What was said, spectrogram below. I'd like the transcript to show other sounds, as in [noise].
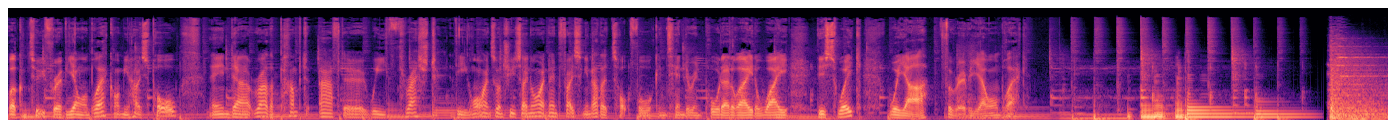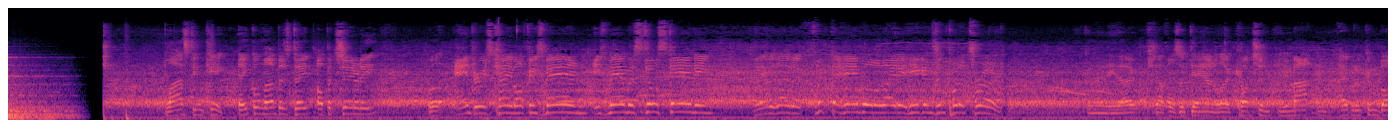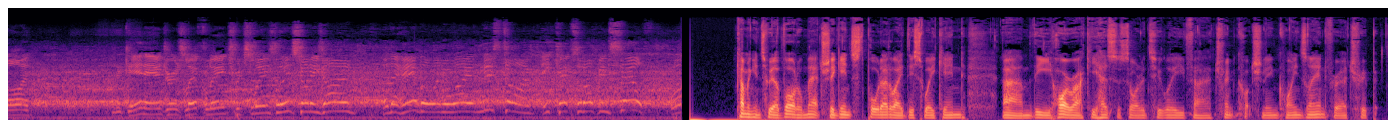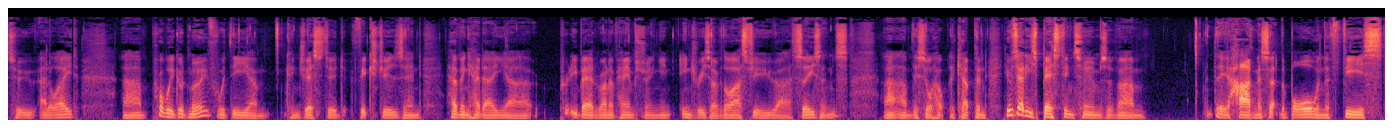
Welcome to Forever Yellow and Black. I'm your host Paul, and uh, rather pumped after we thrashed the Lions on Tuesday night and facing another top four contender in Port Adelaide away this week. We are Forever Yellow and Black. Blasting kick, equal numbers deep, opportunity. Well, Andrews came off his man, his man was still standing and he was able to flick the handball away to Higgins and put it through. Kennedy, though, shuffles it down, although Cotchin and Martin able to combine. And again, Andrews left Lynch, which leaves Lynch on his own, and the handball went away, and this time he caps it off himself. Coming into our vital match against Port Adelaide this weekend, um, the hierarchy has decided to leave uh, Trent Cotchin in Queensland for our trip to Adelaide. Uh, probably a good move with the um, congested fixtures and having had a uh, pretty bad run of hamstring in- injuries over the last few uh, seasons. Uh, this will help the captain. He was at his best in terms of um, the hardness at the ball and the fierce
